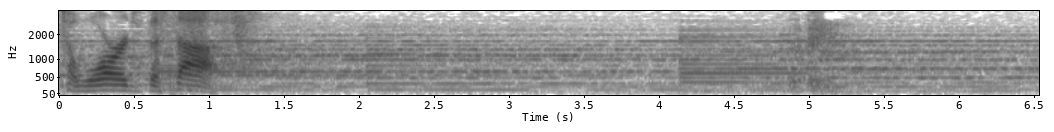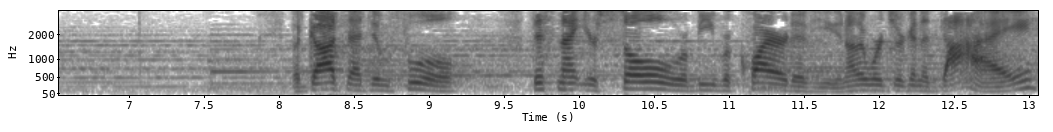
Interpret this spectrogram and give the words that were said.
towards the stuff. but God said to him, Fool, this night your soul will be required of you. In other words, you're going to die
